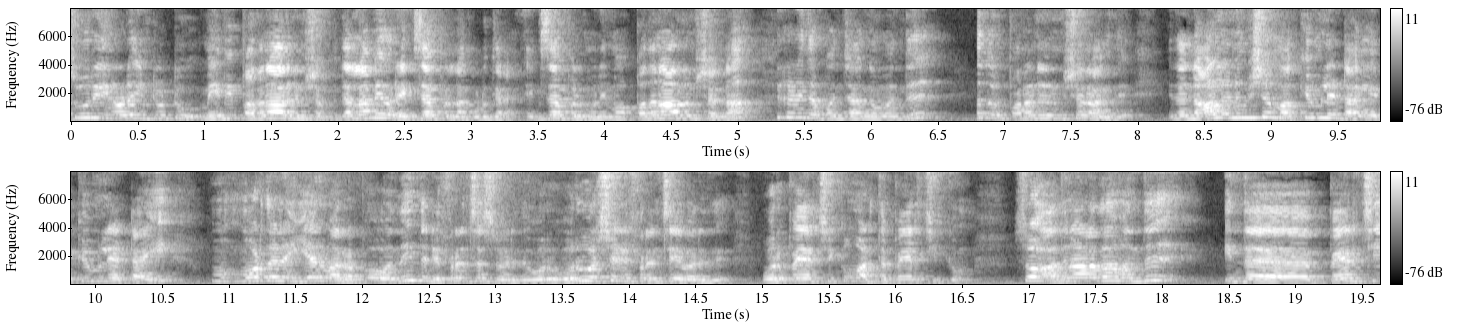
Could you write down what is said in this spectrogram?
சூரியனோட இன்டூ டூ மேபி பதினாறு நிமிஷம். இதெல்லாமே ஒரு எக்ஸாம்பிள் நான் கொடுக்குறேன். எக்ஸாம்பிள் மூலிமா பதினாறு நிமிஷம்னா திருக்கணித பஞ்சாங்கம் வந்து அது ஒரு பன்னெண்டு நிமிஷம் ஆகுது. இந்த நாலு நிமிஷம் அக்யூமுலேட் ஆகி அக்யூமுலேட் ஆகி மோர் தென் இயர் வர்றப்போ வந்து இந்த டிஃப்ரென்சஸ் வருது. ஒரு ஒரு வருஷம் டிஃப்ரென்ஸே வருது. ஒரு பயிற்சிக்கும் அடுத்த பயிற்சிக்கும். ஸோ அதனால தான் வந்து இந்த பெயர்ச்சி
